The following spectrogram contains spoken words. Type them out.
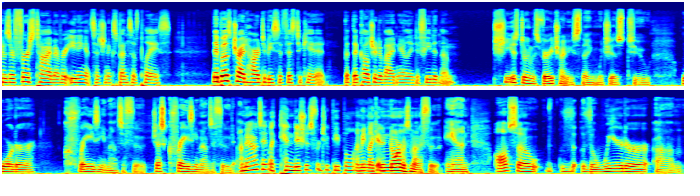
It was her first time ever eating at such an expensive place. They both tried hard to be sophisticated, but the culture divide nearly defeated them. She is doing this very Chinese thing, which is to order crazy amounts of food, just crazy amounts of food. I mean, I would say like 10 dishes for two people. I mean, like an enormous amount of food. And also, the, the weirder um,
